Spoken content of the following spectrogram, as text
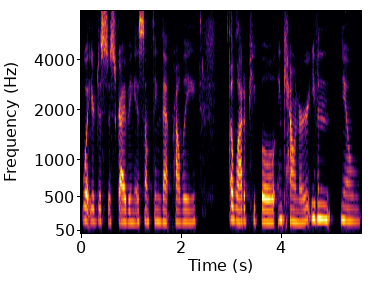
what you're just describing is something that probably a lot of people encounter. Even you know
